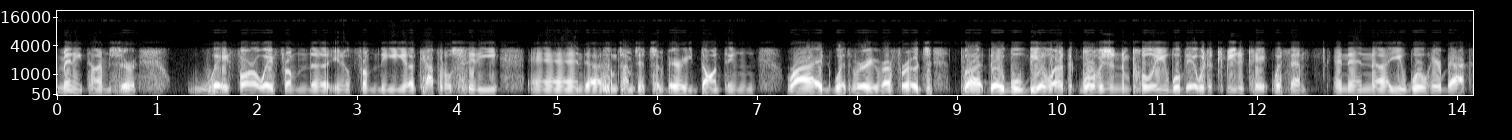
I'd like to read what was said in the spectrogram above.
many times they're way far away from the you know from the uh, capital city and uh, sometimes it's a very daunting ride with very rough roads but they will be able the world vision employee will be able to communicate with them and then uh, you will hear back.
